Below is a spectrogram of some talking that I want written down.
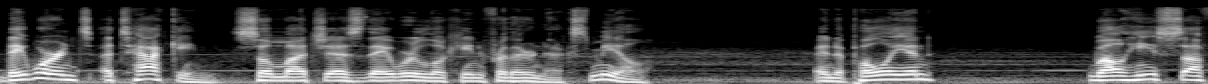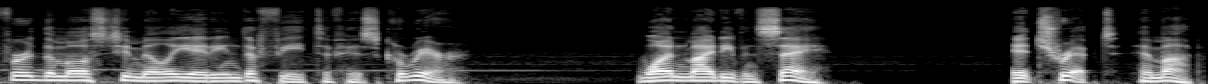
They weren't attacking so much as they were looking for their next meal. And Napoleon? Well, he suffered the most humiliating defeat of his career. One might even say, it tripped him up.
